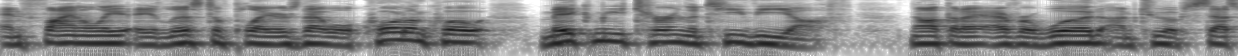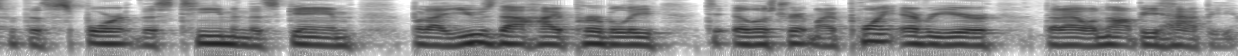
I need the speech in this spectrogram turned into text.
And finally, a list of players that will quote unquote make me turn the TV off. Not that I ever would. I'm too obsessed with this sport, this team, and this game, but I use that hyperbole to illustrate my point every year that I will not be happy.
